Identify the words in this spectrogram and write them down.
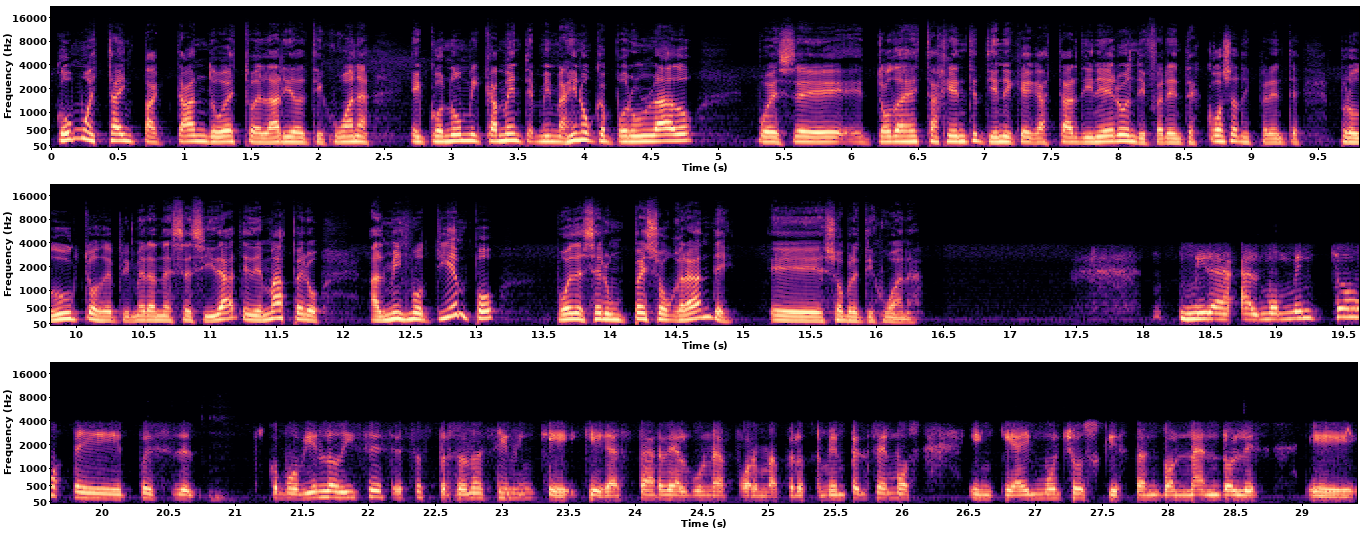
¿Cómo está impactando esto el área de Tijuana económicamente? Me imagino que por un lado, pues eh, toda esta gente tiene que gastar dinero en diferentes cosas, diferentes productos de primera necesidad y demás, pero al mismo tiempo puede ser un peso grande eh, sobre Tijuana. Mira, al momento, eh, pues eh, como bien lo dices, estas personas tienen que, que gastar de alguna forma, pero también pensemos en que hay muchos que están donándoles eh,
